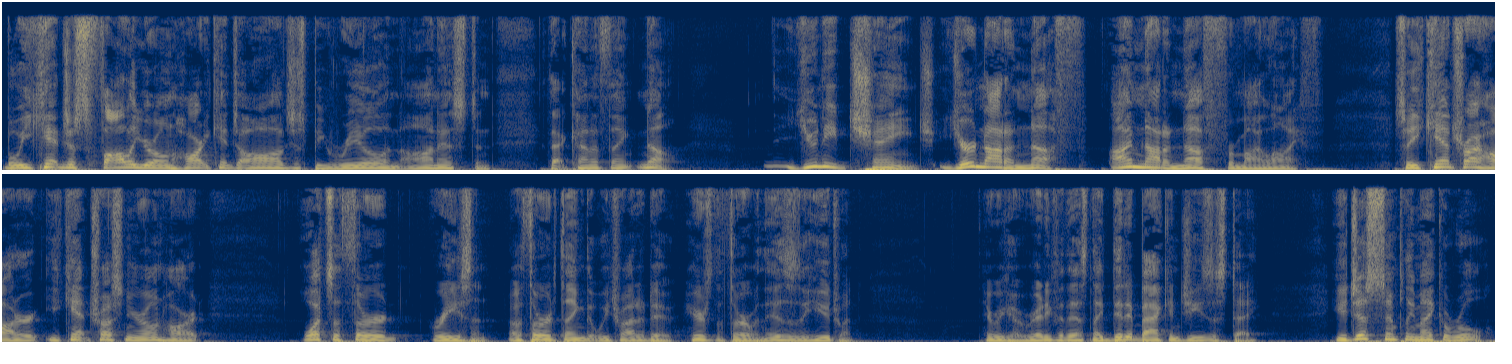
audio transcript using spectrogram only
but you can't just follow your own heart. You can't. Oh, I'll just be real and honest and that kind of thing. No, you need change. You're not enough. I'm not enough for my life. So you can't try harder. You can't trust in your own heart. What's a third reason? A third thing that we try to do? Here's the third one. This is a huge one. Here we go. Ready for this? They did it back in Jesus' day. You just simply make a rule.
